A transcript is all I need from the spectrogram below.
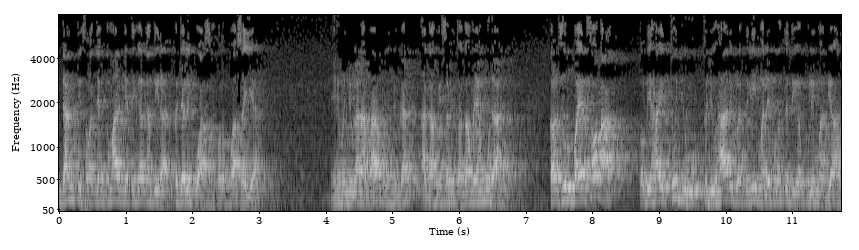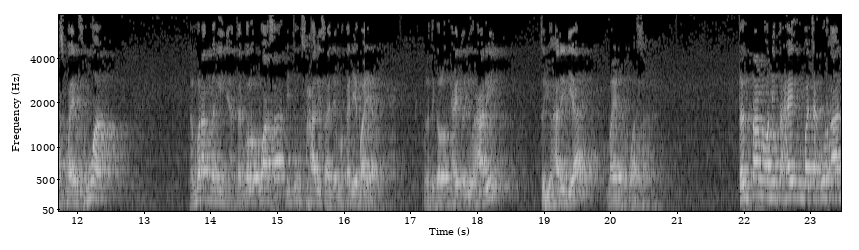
ganti sholat yang kemarin dia tinggalkan tidak, kecuali puasa. Kalau puasa iya. Ini menunjukkan apa? Menunjukkan agama Islam itu agama yang mudah. Kalau suruh bayar sholat, kalau dia haid 7, 7 hari berarti 5, dia pengerti 35. Dia harus bayar semua. Dan berat baginya. Dan kalau puasa dihitung sehari saja, maka dia bayar. Berarti kalau haid 7 hari, 7 hari dia bayar puasa. Tentang wanita haid membaca Quran,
